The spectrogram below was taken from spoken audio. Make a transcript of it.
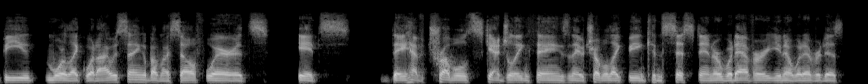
be more like what i was saying about myself where it's it's they have trouble scheduling things and they have trouble like being consistent or whatever you know whatever it is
